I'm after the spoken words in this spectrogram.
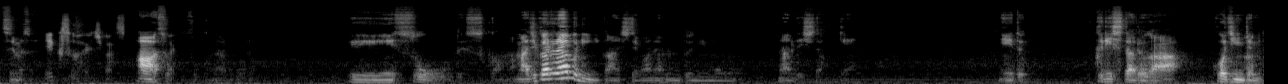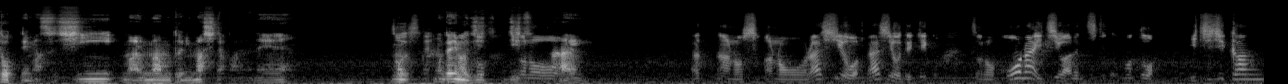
すいません。X が早い時間です。ああ、そうか、そうか、なるほど。えー、そうですか。マジカルラブリーに関してはね、本当にもう、何でしたっけ？えっ、と、クリスタルが個人でも撮ってますし、まあ今も撮りましたからね。そうですね本当にも実、はい。ああの、そあの、ラジオ、ラジオで結構、その、コーナー1はあるんですけど、本当1時間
